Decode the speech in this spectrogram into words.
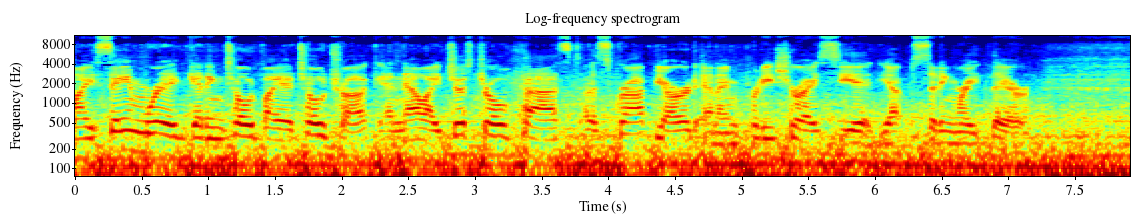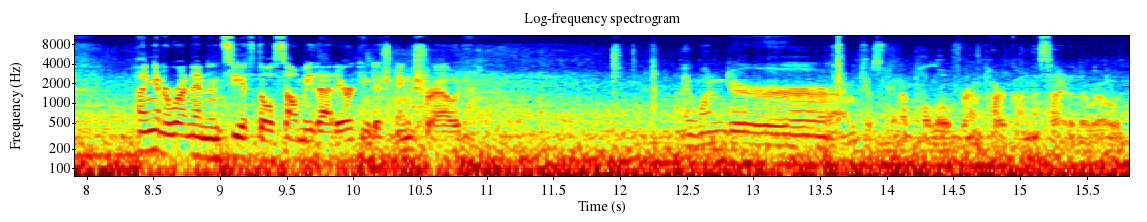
my same rig getting towed by a tow truck, and now I just drove past a scrapyard, and I'm pretty sure I see it, yep, sitting right there. I'm gonna run in and see if they'll sell me that air conditioning shroud. I wonder, I'm just gonna pull over and park on the side of the road.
